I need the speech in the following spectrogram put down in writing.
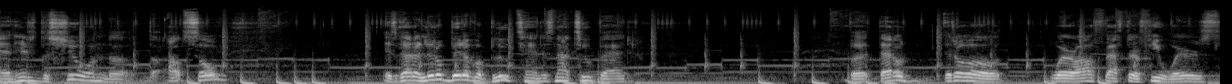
And here's the shoe on the, the outsole. It's got a little bit of a blue tint. It's not too bad. But that'll it'll wear off after a few wears.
